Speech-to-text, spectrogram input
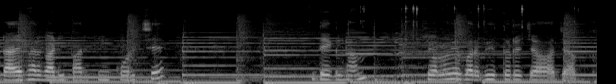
ড্রাইভার গাড়ি পার্কিং করছে। দেখলাম। চলো, এবার ভেতরে যাওয়া যাক।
